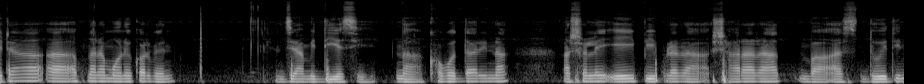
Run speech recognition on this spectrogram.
এটা আপনারা মনে করবেন যে আমি দিয়েছি। না, খবরদারি না আসলে এই পিঁপড়ারা সারা রাত বা আজ দুই দিন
